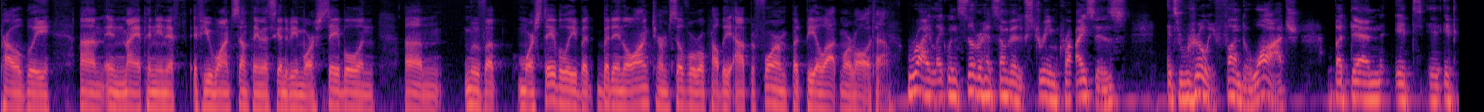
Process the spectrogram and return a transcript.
probably, um, in my opinion, if if you want something that's going to be more stable and um, move up more stably, but but in the long term, silver will probably outperform, but be a lot more volatile. Right, like when silver hit some of its extreme prices, it's really fun to watch, but then it it,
